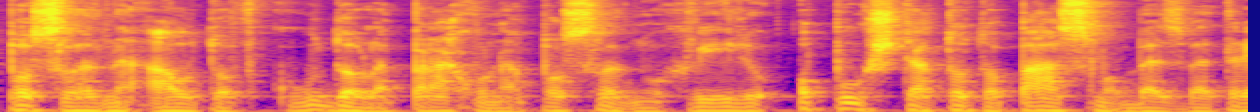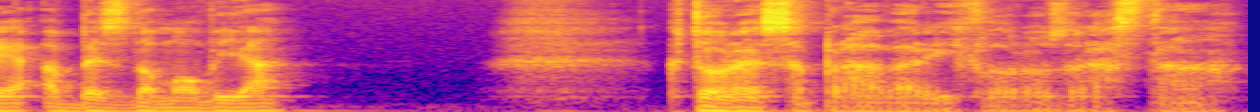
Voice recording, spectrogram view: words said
Posledné auto v kúdole prachu na poslednú chvíľu opúšťa toto pásmo bez vetria a bez domovia, ktoré sa práve rýchlo rozrastá.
